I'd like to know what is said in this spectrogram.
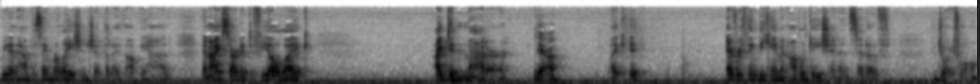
We didn't have the same relationship that I thought we had. And I started to feel like I didn't matter. Yeah. Like it everything became an obligation instead of joyful.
